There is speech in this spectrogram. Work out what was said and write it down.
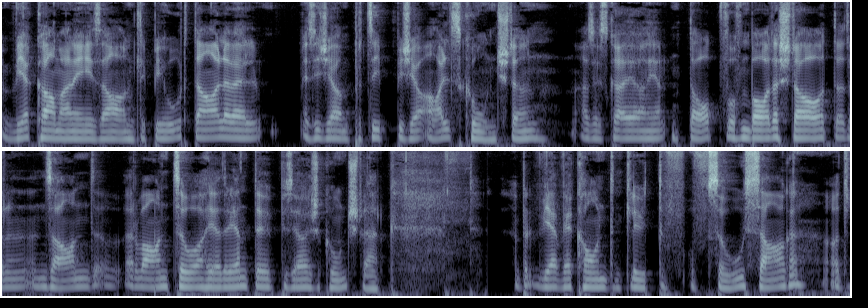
wie kann man es eigentlich beurteilen? Weil es ist ja im Prinzip ist ja alles Kunst. Also es kann ja ein Topf auf dem Boden steht oder ein Sand eine Wand zu oder irgendetwas, ja, ist ein Kunstwerk. Aber wie, wie konnten die Leute auf, auf so Aussagen? Oder,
